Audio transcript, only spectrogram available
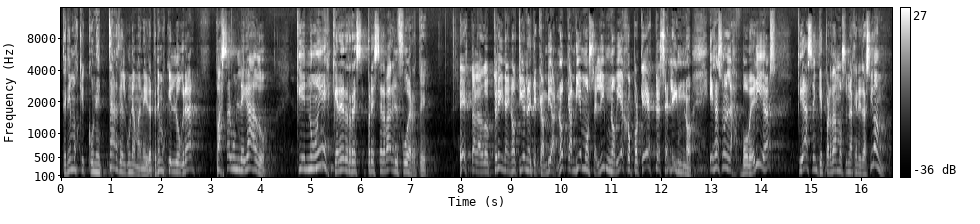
tenemos que conectar de alguna manera, tenemos que lograr pasar un legado que no es querer preservar el fuerte. Esta es la doctrina y no tiene que cambiar. No cambiemos el himno viejo porque este es el himno. Esas son las boberías que hacen que perdamos una generación.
